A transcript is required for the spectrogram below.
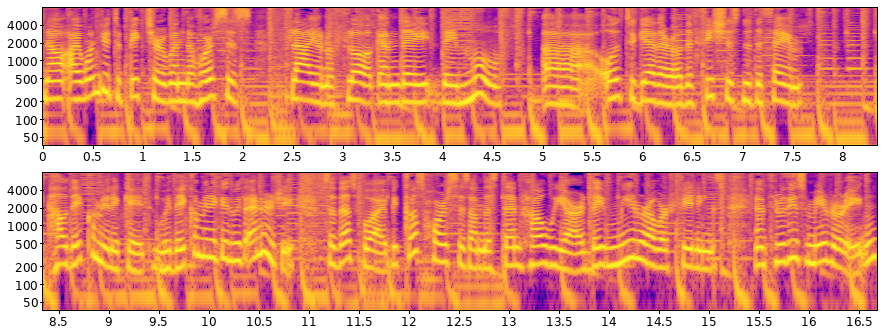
now I want you to picture when the horses fly on a flock and they, they move uh, all together, or the fishes do the same. How they communicate with they communicate with energy. So that's why because horses understand how we are they mirror our feelings. And through this mirroring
